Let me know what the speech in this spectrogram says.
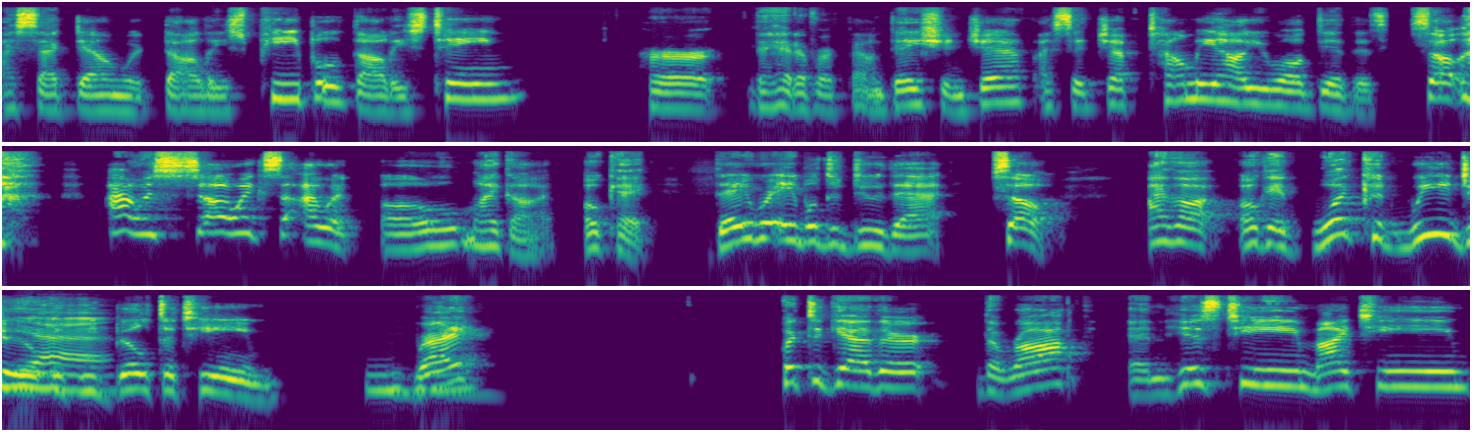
I sat down with Dolly's people, Dolly's team, her, the head of her foundation, Jeff. I said, Jeff, tell me how you all did this. So I was so excited. I went, oh my God. Okay. They were able to do that. So I thought, okay, what could we do if we built a team, Mhm. right? Put together The Rock and his team, my team,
